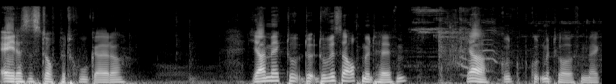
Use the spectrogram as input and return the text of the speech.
Ey, das ist doch Betrug, Alter. Ja, Mac, du, du, du willst ja auch mithelfen. Ja, gut, gut mitgeholfen, Mac.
